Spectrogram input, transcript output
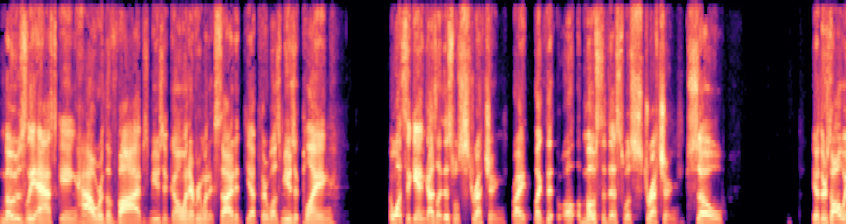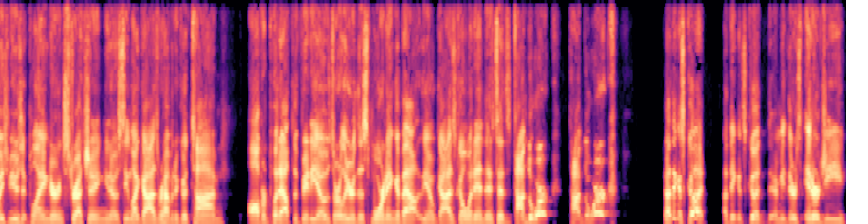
Mosley asking, How are the vibes? Music going? Everyone excited? Yep, there was music playing. And once again, guys, like this was stretching, right? Like the, well, most of this was stretching. So, yeah, there's always music playing during stretching. You know, it seemed like guys were having a good time. Auburn put out the videos earlier this morning about, you know, guys going in that says, time to work, time to work. I think it's good. I think it's good. I mean, there's energy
